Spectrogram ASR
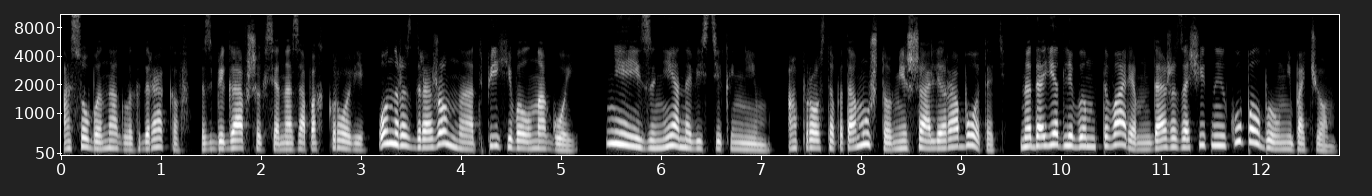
Особо наглых драков, сбегавшихся на запах крови, он раздраженно отпихивал ногой. Не из ненависти к ним, а просто потому, что мешали работать. Надоедливым тварям даже защитный купол был нипочем.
